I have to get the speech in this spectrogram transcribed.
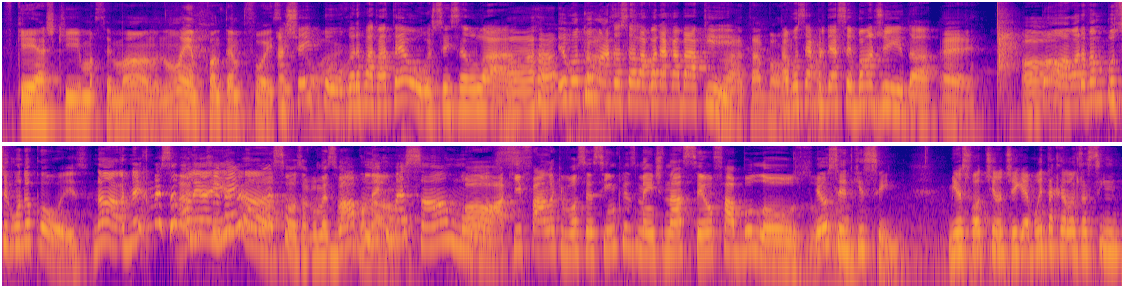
Fiquei acho que uma semana, não lembro quanto tempo foi. sem Achei celular. pouco, era pra estar até hoje sem celular. Aham. eu vou tomar seu celular quando acabar aqui. Ah, tá bom, Pra você então. aprender a ser bandida. É. Ó. Bom, agora vamos pro segundo coisa. Não, nem começamos A a ler gente nem ainda. começou, só começou Vamos, nem começamos. Ó, aqui fala que você simplesmente nasceu fabuloso. Eu sinto que sim. Minhas fotinhas antigas é muito aquelas assim.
